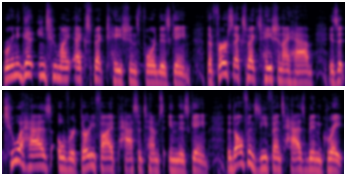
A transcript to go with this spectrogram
we're going to get into my expectations for this game. The first expectation I have is that Tua has over 35 pass attempts in this game. The Dolphins' defense has been great,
